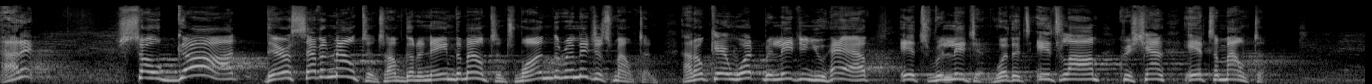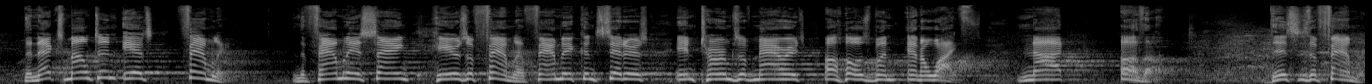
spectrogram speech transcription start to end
Got it? So, God, there are seven mountains. I'm going to name the mountains. One, the religious mountain. I don't care what religion you have, it's religion. Whether it's Islam, Christianity, it's a mountain. The next mountain is family. And the family is saying, here's a family. A family considers, in terms of marriage, a husband and a wife, not other. This is a family.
